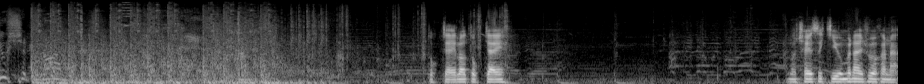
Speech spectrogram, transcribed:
You should run. ตกใจเราตกใจ เราใช้สกิลไม่ได้ชั่วขณะ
